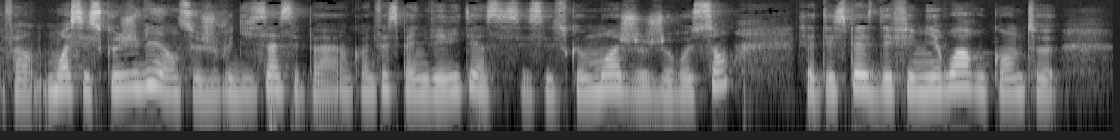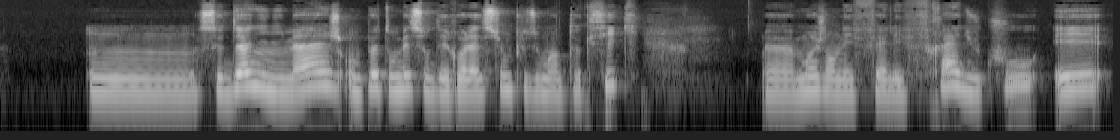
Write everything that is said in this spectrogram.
enfin moi c'est ce que je vis. Hein, je vous dis ça, c'est pas encore une fois c'est pas une vérité, hein, c'est, ce que moi je ressens cette espèce d'effet miroir où quand euh, on se donne une image, on peut tomber sur des relations plus ou moins toxiques. Moi j'en ai fait les frais du coup et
